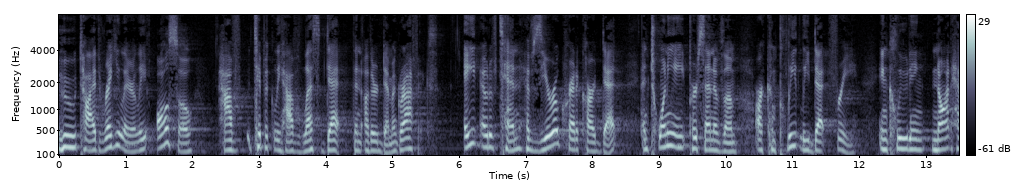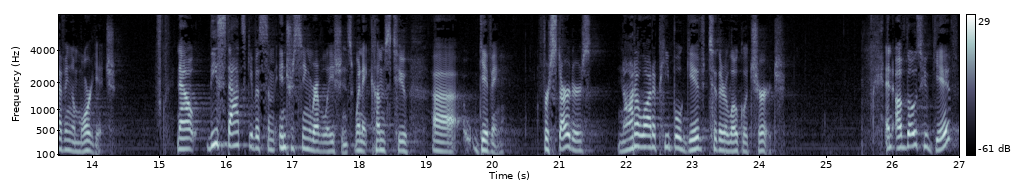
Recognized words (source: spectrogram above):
who tithe regularly also have, typically have less debt than other demographics. Eight out of 10 have zero credit card debt, and 28% of them are completely debt free, including not having a mortgage. Now, these stats give us some interesting revelations when it comes to uh, giving. For starters, not a lot of people give to their local church. And of those who give,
